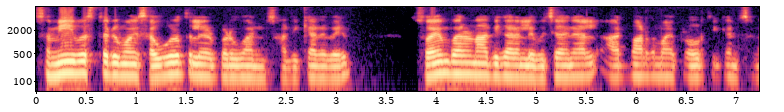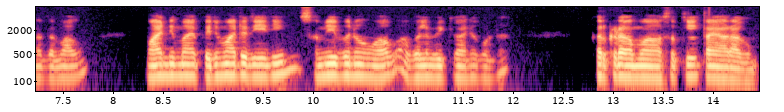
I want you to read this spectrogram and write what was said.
സമീപസ്ഥരുമായി സൗഹൃദത്തിൽ ഏർപ്പെടുവാൻ സാധിക്കാതെ വരും. സ്വയംഭരണാധികാരം ലഭിച്ചതിനാൽ ആത്മാർത്ഥമായി പ്രവർത്തിക്കാൻ സന്നദ്ധമാകും. മാന്യമായ പെരുമാറ്റ രീതിയും സമീപനവും അവലംബിക്കുവാനും കൊണ്ട് കർക്കിടക മാസത്തിൽ തയ്യാറാകും.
